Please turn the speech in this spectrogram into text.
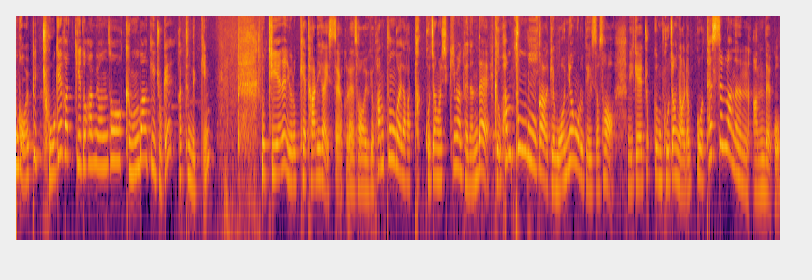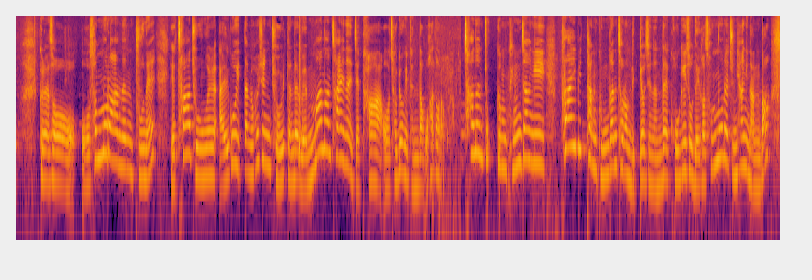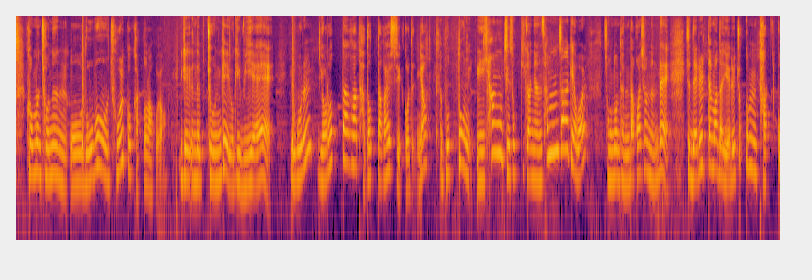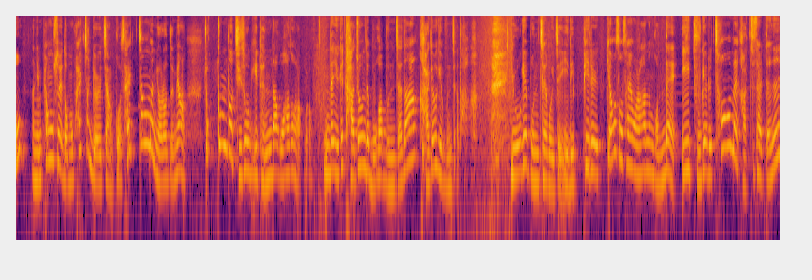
뭔가 얼핏 조개 같기도 하면서 금박이 조개 같은 느낌? 그리고 뒤에는 이렇게 다리가 있어요. 그래서 이게 환풍구에다가 탁 고정을 시키면 되는데 그 환풍구가 이렇게 원형으로 돼 있어서 이게 조금 고정이 어렵고 테슬라는 안 되고 그래서 어, 선물하는 분의 차 종을 알고 있다면 훨씬 좋을 텐데 웬만한 차에는 이제 다 어, 적용이 된다고 하더라고요. 차는 조금 굉장히 프라이빗한 공간처럼 느껴지는데 거기서 내가 선물해준 향이 난다? 그러면 저는 어, 너무 좋을 것 같더라고요. 이게 근데 좋은 게 여기 위에 요거를 열었다가 닫았다가 할 수 있거든요. 보통 이 향 지속 기간이 한 3, 4개월 정도는 된다고 하셨는데 이제 내릴 때마다 얘를 조금 닫고 아니면 평소에 너무 활짝 열지 않고 살짝만 열어두면 조금 더 지속이 된다고 하더라고요. 근데 이게 다 좋은데 뭐가 문제다? 가격이 문제다. 요게 본체고 이제 이 리필을 껴서 사용을 하는 건데 이 두 개를 처음에 같이 살 때는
